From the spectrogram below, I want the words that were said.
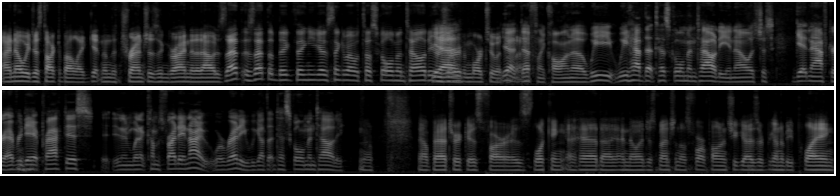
I know we just talked about like getting in the trenches and grinding it out. Is that is that the big thing you guys think about with Tuscola mentality, or yeah. is there even more to it? Yeah, definitely, Colin. Uh, we we have that Tuscola mentality. You know, it's just getting after every day mm-hmm. at practice, and when it comes Friday night, we're ready. We got that Tuscola mentality. Yeah. Now, Patrick, as far as looking ahead, I, I know I just mentioned those four opponents you guys are going to be playing.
